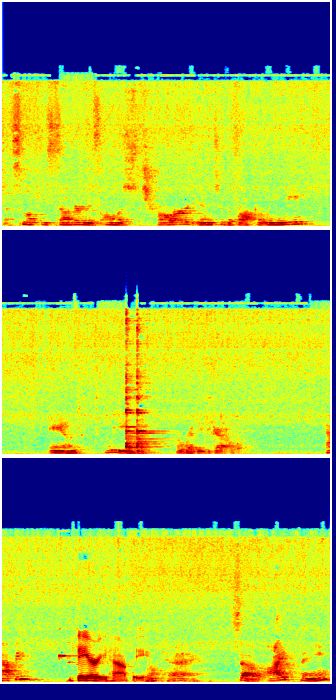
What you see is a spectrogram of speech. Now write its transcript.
That smoky southern is almost charred into the broccolini. And we are ready to go. Happy? Very happy. Okay. So I think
